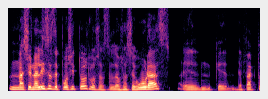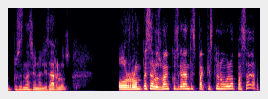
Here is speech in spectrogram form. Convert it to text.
nacionalizas depósitos, los, los aseguras, eh, que de facto pues es nacionalizarlos, o rompes a los bancos grandes para que esto no vuelva a pasar.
